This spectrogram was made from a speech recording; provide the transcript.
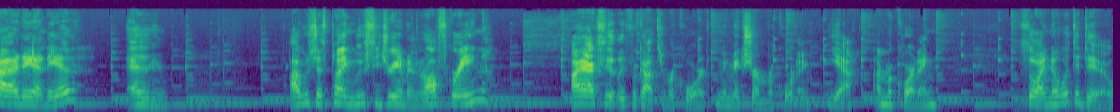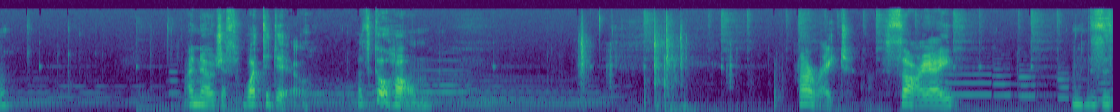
tired and I was just playing Lucy Dreaming off screen, I accidentally forgot to record. Let me make sure I'm recording. Yeah, I'm recording. So I know what to do. I know just what to do. Let's go home. Alright. Sorry, I... This is...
